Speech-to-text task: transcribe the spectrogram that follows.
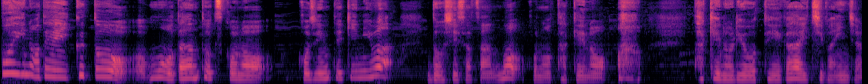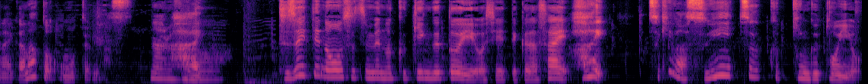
ぽいのでいくともうダントツこの個人的には同志社さんのこの竹の 竹の料亭が一番いいんじゃないかなと思っております。なるほど、はい。続いてのおすすめのクッキングトイ教えてください。はい。次はスイーツクッキングトイを。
